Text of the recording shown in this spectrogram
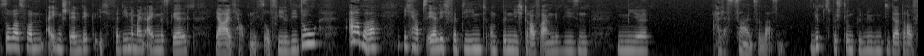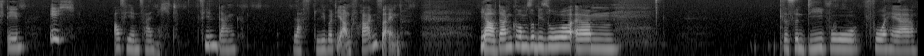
sowas von eigenständig. Ich verdiene mein eigenes Geld. Ja, ich habe nicht so viel wie du, aber ich habe es ehrlich verdient und bin nicht darauf angewiesen, mir alles zahlen zu lassen. Gibt es bestimmt genügend, die da drauf stehen. Ich auf jeden Fall nicht. Vielen Dank. Lasst lieber die Anfragen sein. Ja, dann kommen sowieso, ähm, das sind die, wo vorher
